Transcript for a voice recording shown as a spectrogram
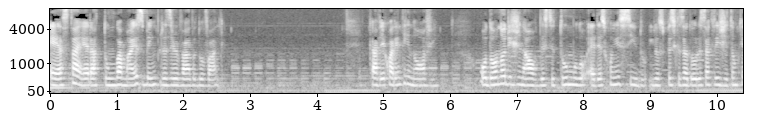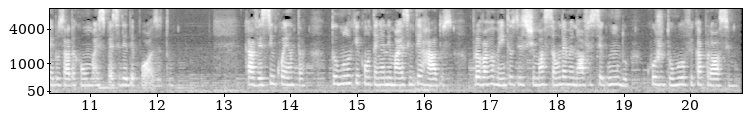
esta era a tumba mais bem preservada do vale. KV-49. O dono original deste túmulo é desconhecido e os pesquisadores acreditam que era usada como uma espécie de depósito. KV-50. Túmulo que contém animais enterrados, provavelmente os de estimação de Amenófis II, cujo túmulo fica próximo.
